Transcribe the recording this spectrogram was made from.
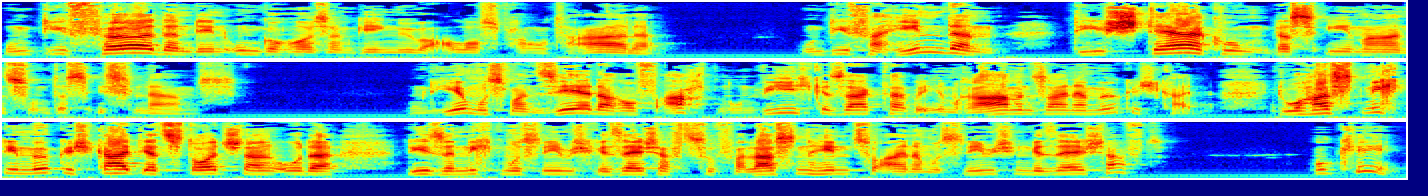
und die fördern den Ungehorsam gegenüber Allah subhanahu wa ta'ala und die verhindern die Stärkung des Imans und des Islams. Und hier muss man sehr darauf achten. Und wie ich gesagt habe, im Rahmen seiner Möglichkeiten. Du hast nicht die Möglichkeit, jetzt Deutschland oder diese nicht-muslimische Gesellschaft zu verlassen, hin zu einer muslimischen Gesellschaft. Okay.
